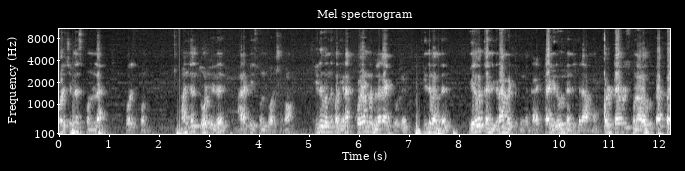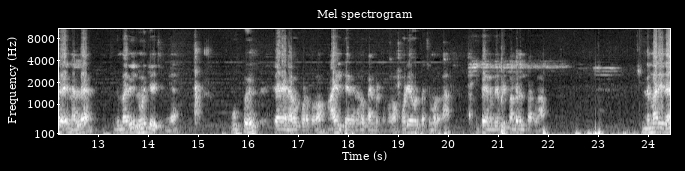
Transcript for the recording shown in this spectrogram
ஒரு சின்ன ஸ்பூனில் ஒரு ஸ்பூன் மஞ்சள் தூள் இது அரை டீஸ்பூன் போட்டுக்கிறோம். இது வந்து பார்த்தீங்கன்னா குழம்பு மிளகாய் தூள். இது வந்து இருபத்தஞ்சு கிராம் எடுத்துக்கோங்க. கரெக்டாக இருபத்தஞ்சு கிராம். ஒரு டேபிள் ஸ்பூன் அளவுக்கு பெப்பரு நல்லா இது மாதிரி நுணுக்கி வச்சுக்கோங்க. உப்பு தேவையான அளவு போட போகிறோம் ஆயில் தேவையான அளவு பயன்படுத்த போகிறோம் ஒரே ஒரு பச்சை மிளகா. இப்போ நம்ம எப்படி பண்ணுறதுன்னு பார்க்கலாம். இந்த மாதிரி இதை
